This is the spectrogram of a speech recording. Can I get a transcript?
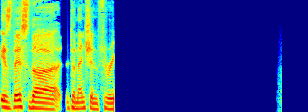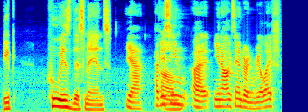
is this the dimension three who is this man's Yeah. Have you Um, seen uh, Ian Alexander in real life?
